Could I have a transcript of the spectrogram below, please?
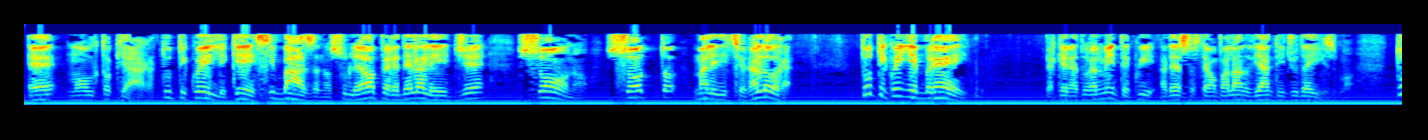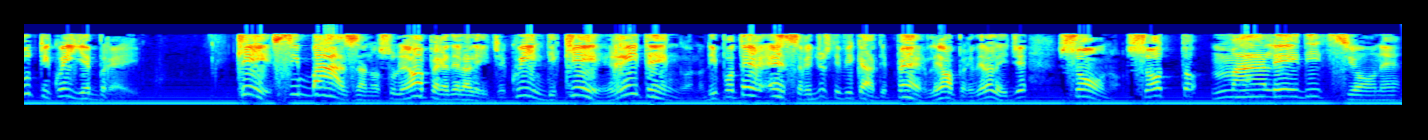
è molto chiara. Tutti quelli che si basano sulle opere della legge sono sotto maledizione. Allora, tutti quegli ebrei, perché naturalmente qui adesso stiamo parlando di antigiudaismo, tutti quegli ebrei che si basano sulle opere della legge, quindi che ritengono di poter essere giustificati per le opere della legge, sono sotto maledizione.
